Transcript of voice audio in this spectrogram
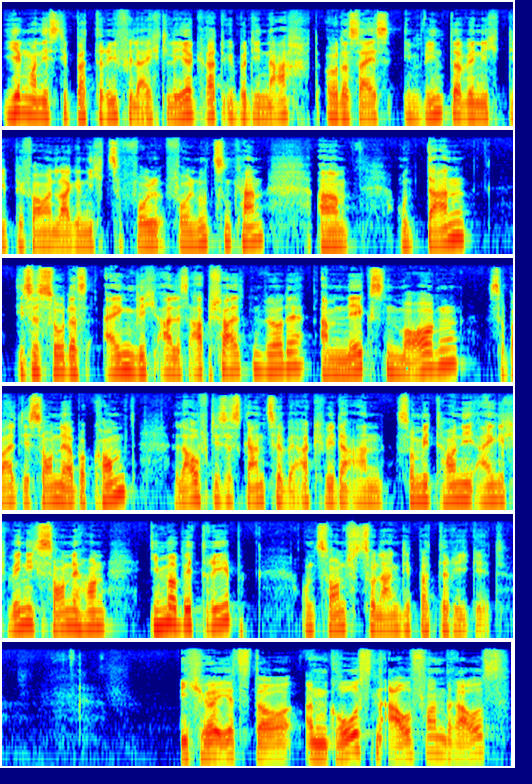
Irgendwann ist die Batterie vielleicht leer, gerade über die Nacht oder sei es im Winter, wenn ich die PV-Anlage nicht so voll, voll nutzen kann. Ähm, und dann ist es so, dass eigentlich alles abschalten würde. Am nächsten Morgen, sobald die Sonne aber kommt, lauft dieses ganze Werk wieder an. Somit habe ich eigentlich, wenn ich Sonne habe, immer Betrieb und sonst solange die Batterie geht. Ich höre jetzt da einen großen Aufwand raus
